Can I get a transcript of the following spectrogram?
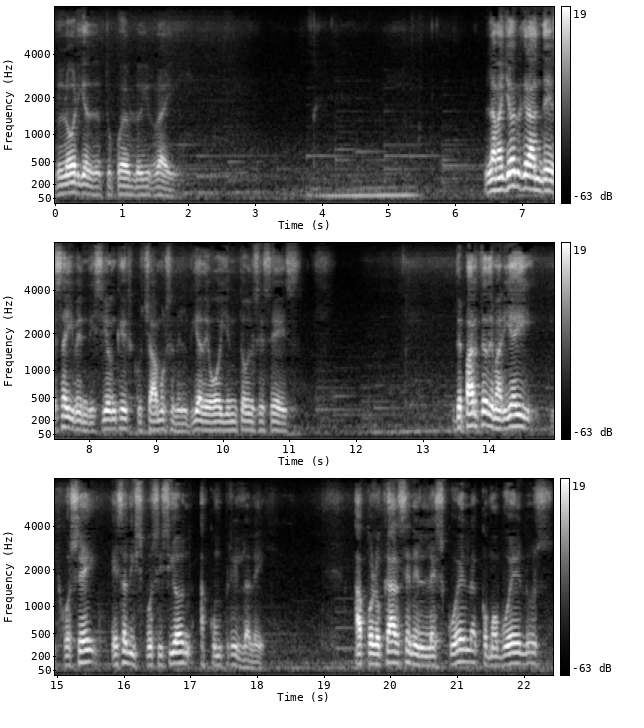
gloria de tu pueblo Israel. La mayor grandeza y bendición que escuchamos en el día de hoy entonces es, de parte de María y José, esa disposición a cumplir la ley a colocarse en la escuela como buenos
